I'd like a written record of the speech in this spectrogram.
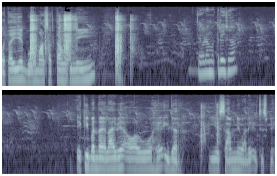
बताइए बॉल मार सकता हूँ कि नहीं? एवढा मात्र छ एक ही बंदा लाइव है और वो है इधर ये सामने वाले इस पे।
